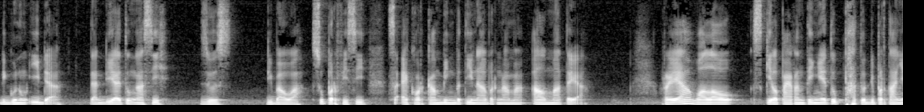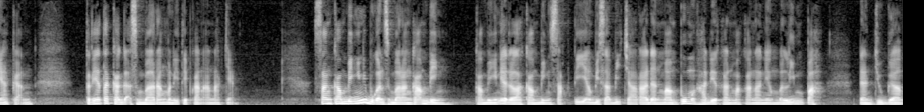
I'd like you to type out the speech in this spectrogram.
di Gunung Ida dan dia itu ngasih Zeus di bawah supervisi seekor kambing betina bernama Almatea. Rea walau skill parentingnya itu patut dipertanyakan, ternyata kagak sembarang menitipkan anaknya. Sang kambing ini bukan sembarang kambing. Kambing ini adalah kambing sakti yang bisa bicara dan mampu menghadirkan makanan yang melimpah dan juga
